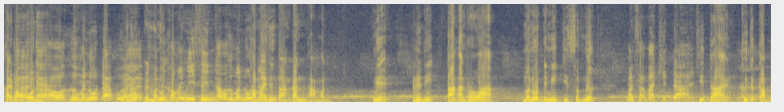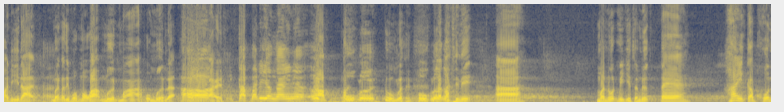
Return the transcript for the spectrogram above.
ใครบางคนแต่แต่เขาก็คือมนุษย์อะพูดง่ายๆมนุษย์เป็นมนุษย์เขาไม่มีศีลเขาก็คือมนุษย์ทำไมถึงต่างกันถามก่อนนี่ประเด็นนี้ต่างกันเพราะว่ามนุษย์นี่มีจิตสำนึก มันสามารถคิดได้ คิดได้อ่าคือจะกลับมาดีได้ใช่เหมือนกับที่ผมบอกว่ามืดมาผมมืดแล้วสอ่าว่างไปกลับมาได้ยังไงเนี่ยเอ้ยครับ ถูกเลย ถูกเลยถูกเลย แล้วก็ทีนี้อ่ามนุษย์มีจิตสำนึก แต่ให้กับคน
